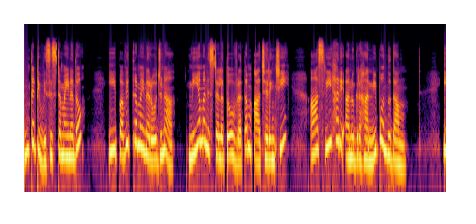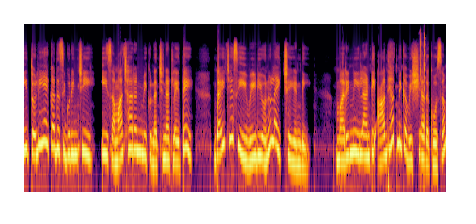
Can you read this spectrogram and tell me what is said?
ఎంతటి విశిష్టమైనదో ఈ పవిత్రమైన రోజున నియమనిష్టలతో వ్రతం ఆచరించి ఆ శ్రీహరి అనుగ్రహాన్ని పొందుదాం. ఈ తొలి ఏకాదశి గురించి ఈ సమాచారం మీకు నచ్చినట్లయితే దయచేసి ఈ వీడియోను లైక్ చేయండి. మరిన్ని ఇలాంటి ఆధ్యాత్మిక విషయాల కోసం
